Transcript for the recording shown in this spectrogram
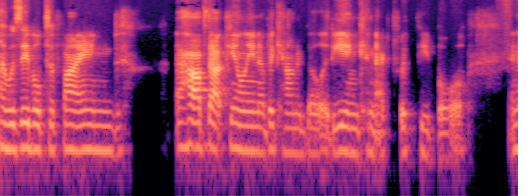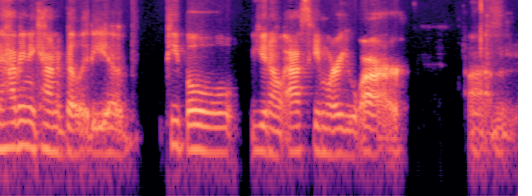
I was able to find have that feeling of accountability and connect with people and having accountability of people you know asking where you are um,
